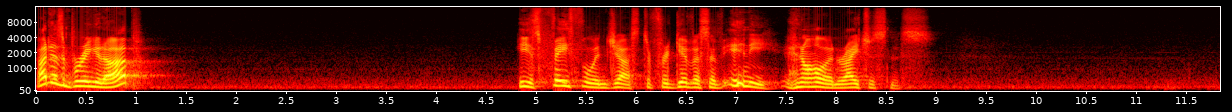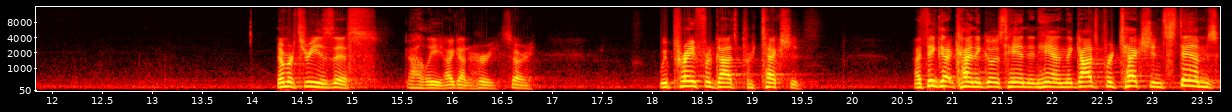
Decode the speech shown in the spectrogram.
God doesn't bring it up. He is faithful and just to forgive us of any and all unrighteousness. Number three is this. Golly, I got to hurry. Sorry. We pray for God's protection. I think that kind of goes hand in hand that God's protection stems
